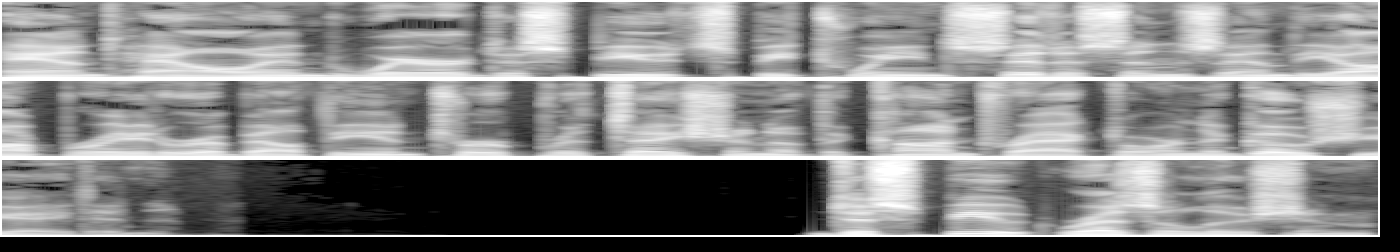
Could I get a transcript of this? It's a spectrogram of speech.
and how and where disputes between citizens and the operator about the interpretation of the contract are negotiated. Dispute resolution.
